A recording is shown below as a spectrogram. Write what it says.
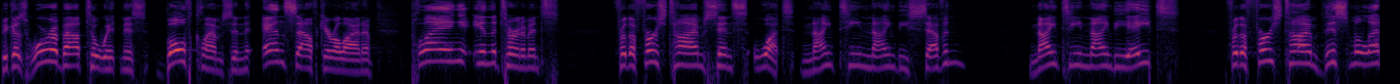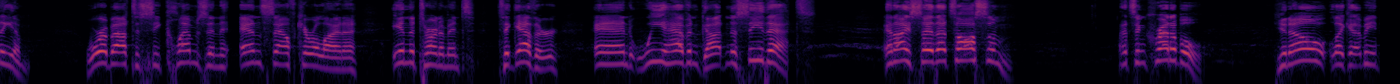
Because we're about to witness both Clemson and South Carolina playing in the tournament for the first time since what, 1997? 1998? For the first time this millennium, we're about to see Clemson and South Carolina in the tournament together, and we haven't gotten to see that. And I say that's awesome. That's incredible. You know, like I mean,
